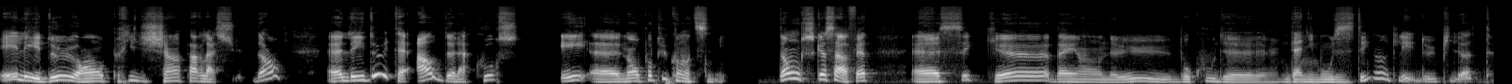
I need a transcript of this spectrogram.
et les deux ont pris le champ par la suite. Donc, euh, les deux étaient out de la course et euh, n'ont pas pu continuer. Donc, ce que ça a fait, c'est que ben, on a eu beaucoup d'animosité entre les deux pilotes.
